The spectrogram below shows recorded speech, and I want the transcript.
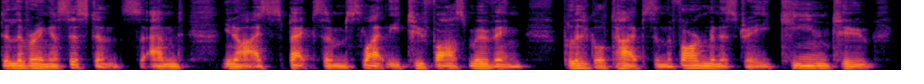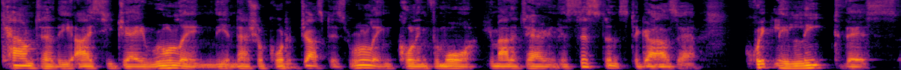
delivering assistance. And, you know, I suspect some slightly too fast moving political types in the foreign ministry keen to counter the ICJ ruling, the International Court of Justice ruling, calling for more humanitarian assistance to Gaza, quickly leaked this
